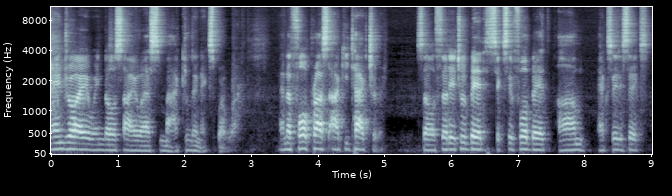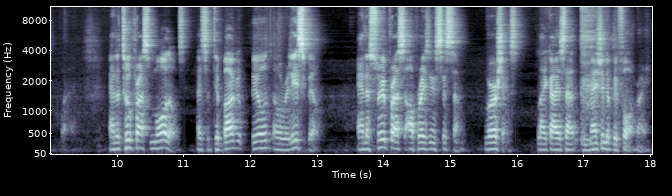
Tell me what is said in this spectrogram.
Android, Windows, iOS, Mac, Linux program, and a four plus architecture. So 32-bit, 64-bit, ARM, x86, and the two plus models as a debug build or release build, and the three plus operating system versions. Like I said, mentioned before, right?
